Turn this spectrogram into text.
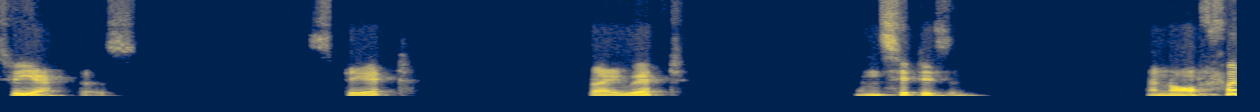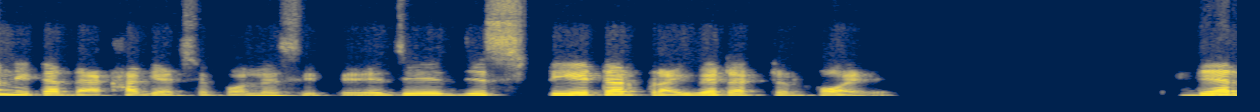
three actors state private and citizen and often এটা দেখা গেছে পলিসিতে যে যে স্টেট আর প্রাইভেট অ্যাক্টর হয় দে আর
